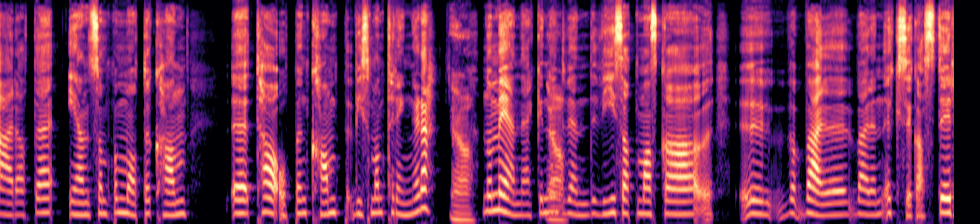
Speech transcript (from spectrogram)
er at det er en som på en måte kan eh, ta opp en kamp hvis man trenger det. Ja. Nå mener jeg ikke nødvendigvis at man skal øh, være, være en øksekaster,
